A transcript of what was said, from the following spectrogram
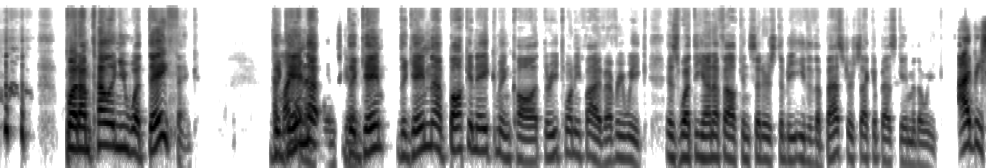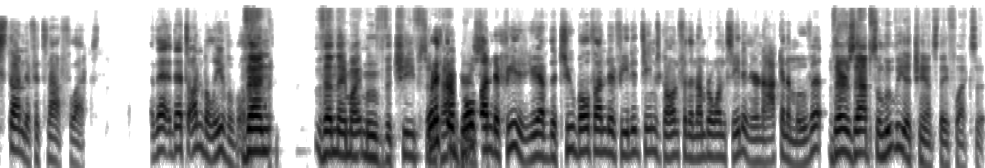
but I'm telling you what they think. The game that the game the game that Buck and Aikman call at 325 every week is what the NFL considers to be either the best or second best game of the week. I'd be stunned if it's not flexed. That that's unbelievable. Then then they might move the Chiefs. What if they're both undefeated? You have the two both undefeated teams going for the number one seed, and you're not going to move it. There's absolutely a chance they flex it.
